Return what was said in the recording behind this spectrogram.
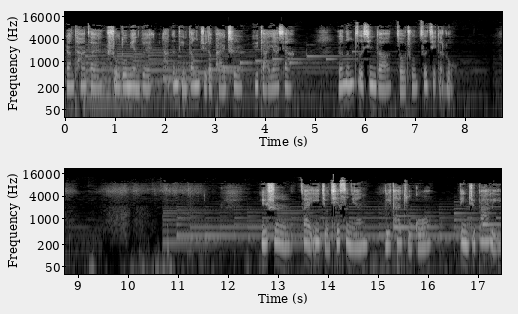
让他在数度面对阿根廷当局的排斥与打压下，仍能自信地走出自己的路。于是，在一九七四年离开祖国，定居巴黎。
